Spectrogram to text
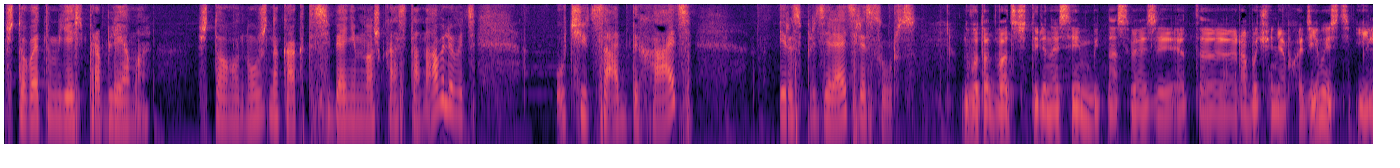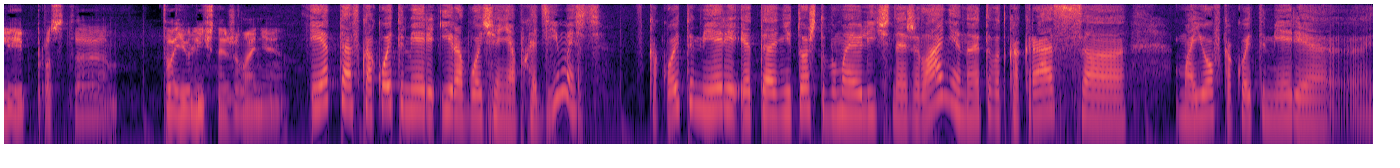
что в этом есть проблема, что нужно как-то себя немножко останавливать, учиться отдыхать и распределять ресурс. Вот от 24 на 7 быть на связи – это рабочая необходимость или просто твое личное желание? Это в какой-то мере и рабочая необходимость, в какой-то мере это не то чтобы мое личное желание, но это вот как раз э, мое в какой-то мере э,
